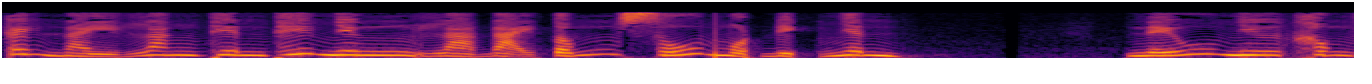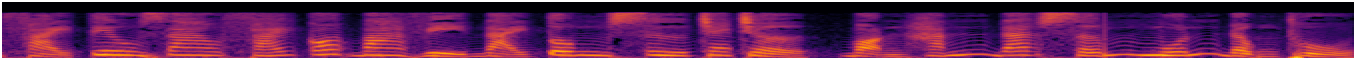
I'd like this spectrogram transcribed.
cách này lăng thiên thế nhưng là đại tống số một địch nhân. Nếu như không phải tiêu giao phái có ba vị đại tôn sư che chở, bọn hắn đã sớm muốn đồng thủ.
